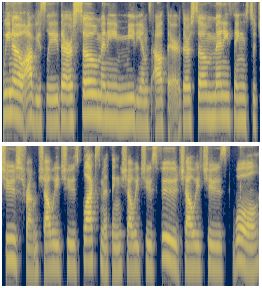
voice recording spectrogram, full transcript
we know obviously there are so many mediums out there. There are so many things to choose from. Shall we choose blacksmithing? Shall we choose food? Shall we choose wool?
